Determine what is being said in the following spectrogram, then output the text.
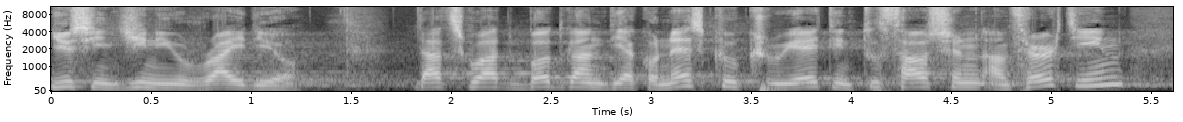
using GNU Radio. That's what Bogdan Diaconescu created in 2013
